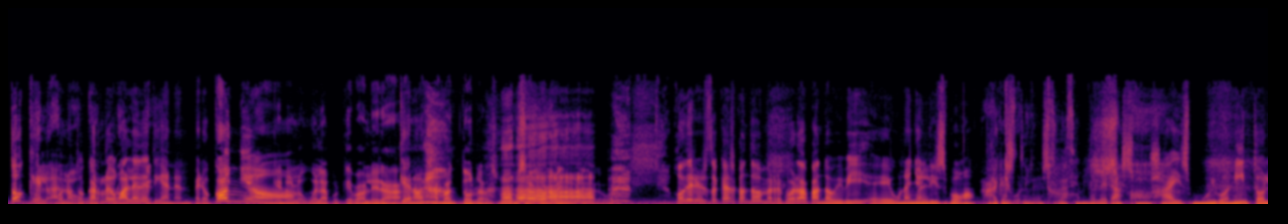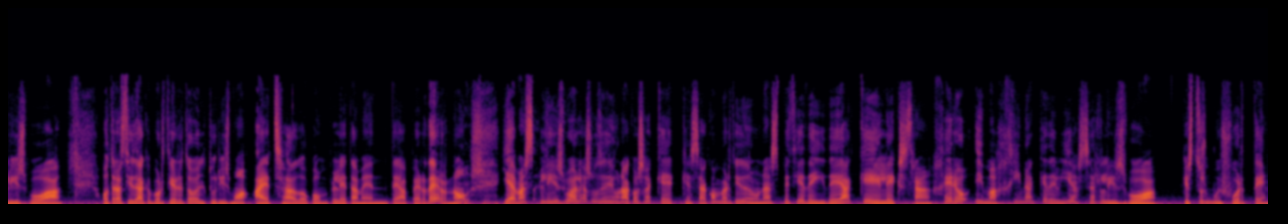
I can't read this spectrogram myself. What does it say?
Tóquelo. Bueno, tocarlo igual le detienen, pero ¡coño! Que no lo huela porque va a oler a, no a- a McDonald's, ¿no? Seguramente, pero bueno. Joder, esto que has contado me recuerda cuando viví eh, un año en Lisboa. Ay, estuve haciendo el Erasmus, ahí es muy bonito, Lisboa. Otra ciudad que, por cierto, el turismo ha echado completamente a perder, ¿no? Pues sí. Y además, Lisboa le ha sucedido una cosa que, que se ha convertido en una especie de idea que el extranjero imagina que debía ser Lisboa. Que esto es muy fuerte.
